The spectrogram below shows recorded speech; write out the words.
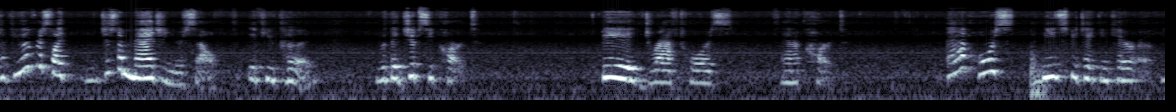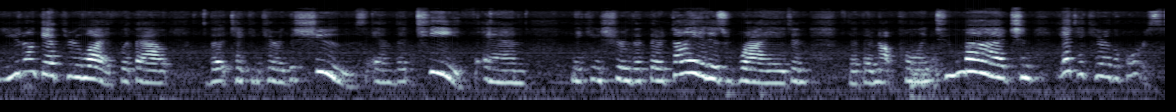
have you ever, like, just imagine yourself, if you could, with a gypsy cart, big draft horse and a cart. That horse needs to be taken care of. You don't get through life without the taking care of the shoes and the teeth and making sure that their diet is right and that they're not pulling too much, and gotta take care of the horse.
